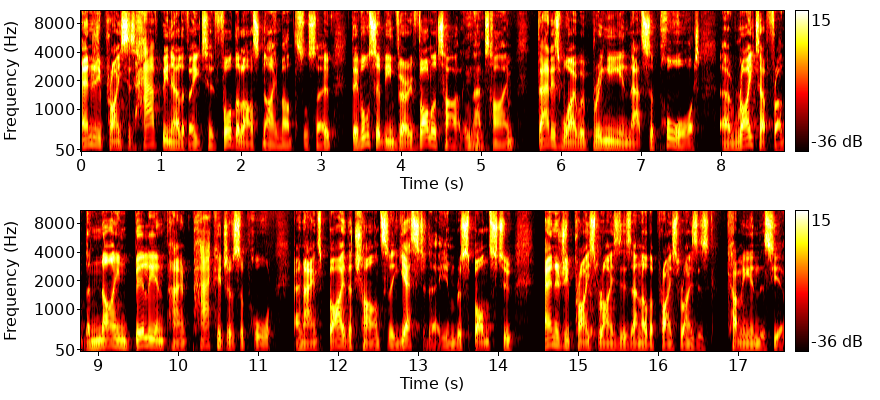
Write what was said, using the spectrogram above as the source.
Energy prices have been elevated for the last nine months or so. They've also been very volatile in mm-hmm. that time. That is why we're bringing in that support uh, right up front, the £9 billion package of support announced by the Chancellor yesterday in response to energy price rises and other price rises coming in this year.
